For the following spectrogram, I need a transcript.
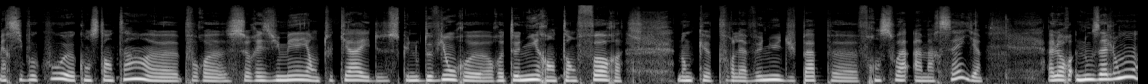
Merci beaucoup euh, Constantin euh, pour euh, ce résumé en tout cas et de ce que nous devions retenir en temps fort donc pour la venue du pape François à Marseille. Alors nous allons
